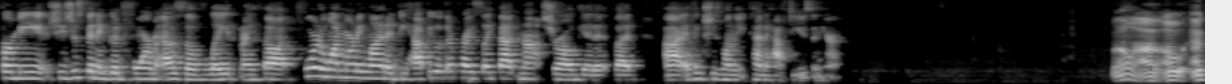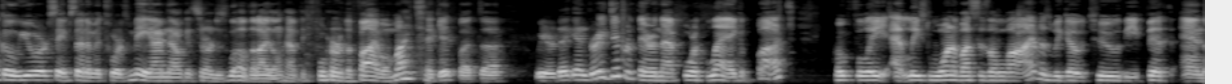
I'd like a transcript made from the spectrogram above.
for me, she's just been in good form as of late. And I thought four to one morning line, I'd be happy with a price like that. Not sure I'll get it, but uh, I think she's one that you kind of have to use in here. Well, I'll echo your same sentiment towards me. I'm now concerned as well that I don't have the four or the five on my ticket, but uh, we are again very different there in that fourth leg. But hopefully, at least one of us is alive as we go to the fifth and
